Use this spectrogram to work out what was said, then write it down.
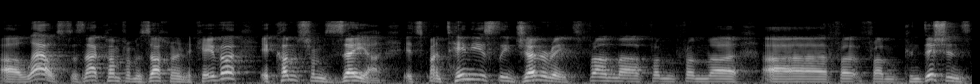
uh, louse does not come from a zachar and a keva, it comes from zeya. It spontaneously generates from uh, from from, uh, uh, from, from conditions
